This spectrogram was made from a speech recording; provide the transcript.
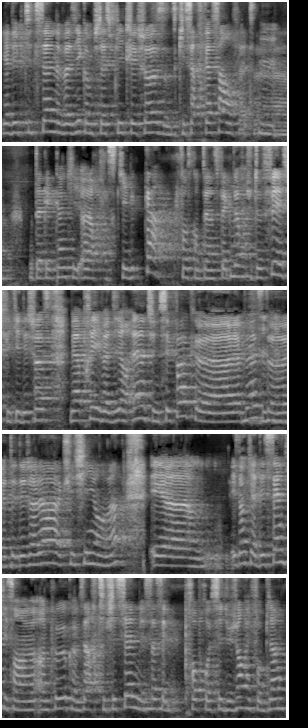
il y a des petites scènes, vas-y, comme je t'explique les choses, qui servent qu'à ça en fait. Mm. Euh, où t'as quelqu'un qui, alors ce qui est le cas, je pense quand t'es inspecteur, mm. tu te fais expliquer des choses, mais après il va dire, eh, tu ne sais pas que euh, la peste euh, était déjà là à Clichy, hein, et euh, et donc il y a des scènes qui sont un, peu comme ça artificielles, mais ça c'est propre aussi du genre. Il faut bien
